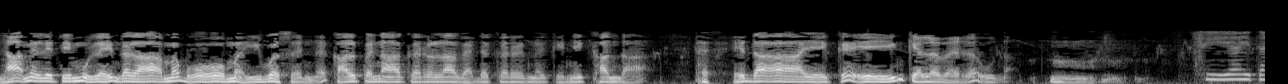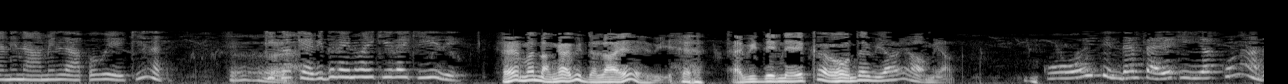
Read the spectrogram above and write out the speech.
නාමෙල් ඉතින් මුලින් ඉඳලාම බොහොම ඉවසන කල්පනා කරලා වැඩ කරන කෙනෙක් හන්දා එදා ඒක ඒයින් කෙලවර වුණා. සීයා හිතන්නේ නාමෙල් ආපහු ඒ කියලාද? ටිකක් ඇවිදලා එනවයි කියලායි කිව්වේ. එහෙම නම් ඇවිදලා ඒවි. ඇවිදින එක හොඳ ව්‍යායාමයක්. කොයිතින් දැන් පැය කීයක් වුණාද?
